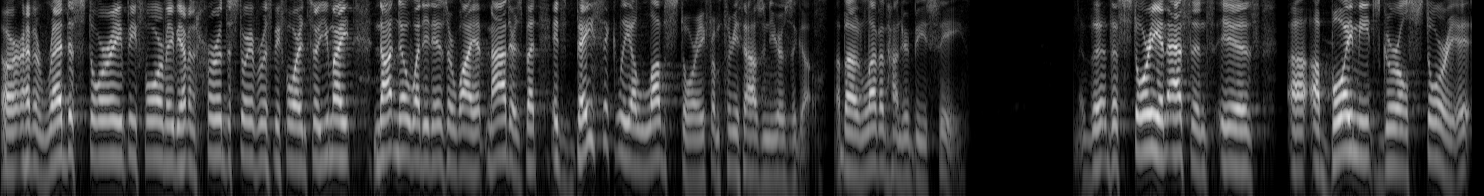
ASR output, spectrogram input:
or haven't read the story before, maybe haven't heard the story of Ruth before, and so you might not know what it is or why it matters. But it's basically a love story from 3,000 years ago, about 1100 BC. The, the story, in essence, is uh, a boy meets girl story. It,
